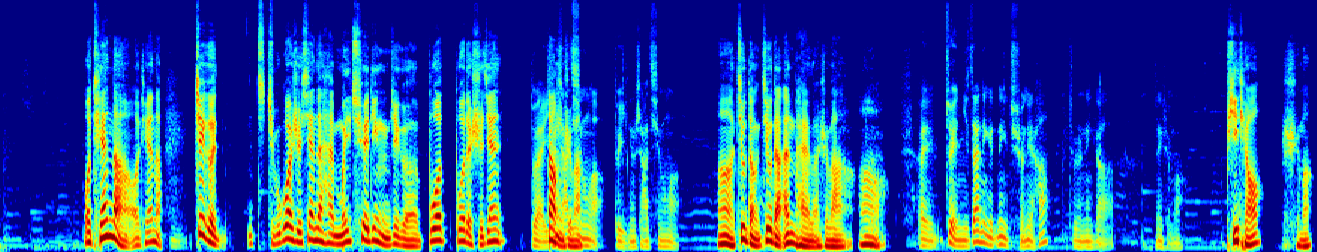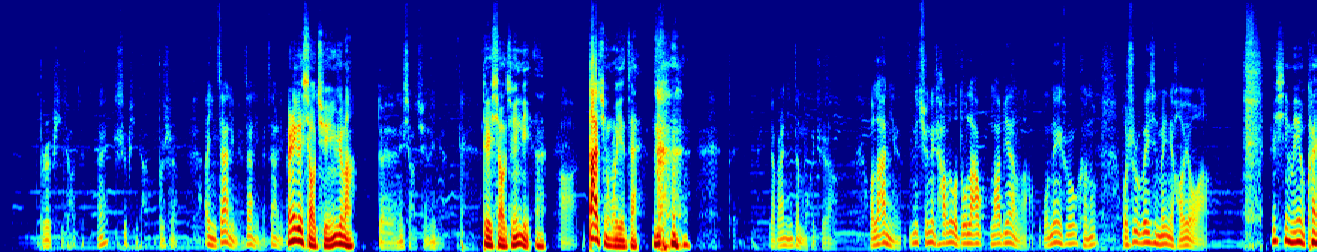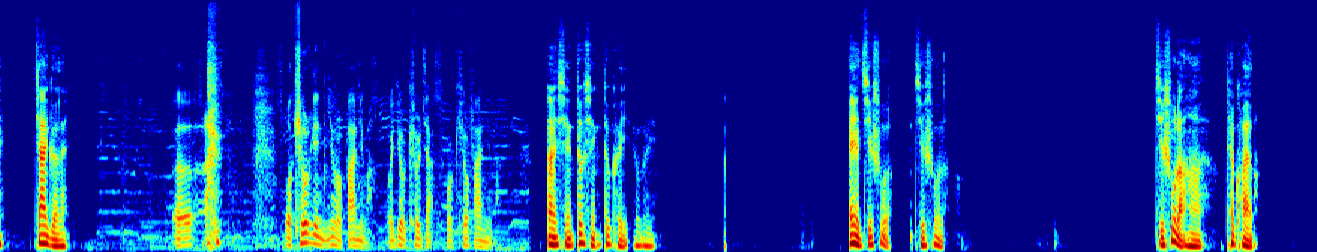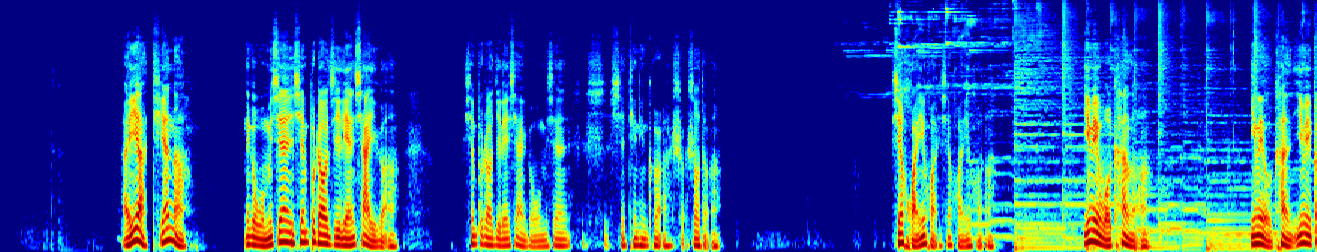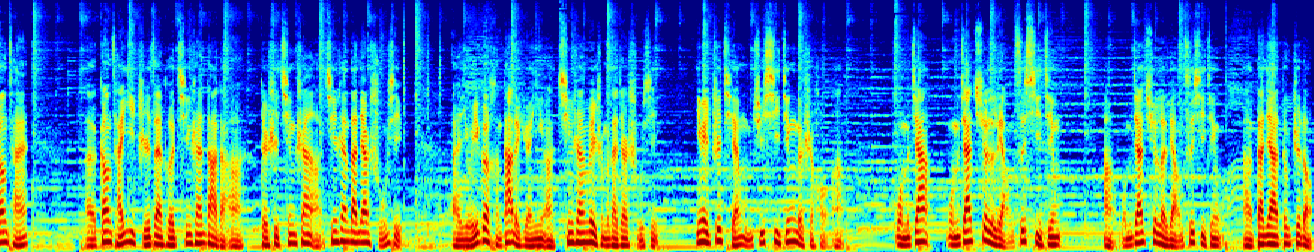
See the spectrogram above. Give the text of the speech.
我天哪！我天哪！这个只不过是现在还没确定这个播播的时间，对，档是吧？了，对，已经杀青了。啊，就等就等安排了是吧？哦，哎，对，你在那个那个群里哈，就是那个那什么皮条是吗？不是皮条，哎，是皮条，不是。哎，你在里面，在里面，在里面。那个小群是吧？对对，那小群里面。对，小群里，嗯啊，大群我也在。对，要不然你怎么会知道？我拉你那群里差不多我都拉拉遍了。我那时候可能我是不是微信没你好友啊？微信没有，快加一个来。呃，我 Q 给你，一会儿发你吧。我一会儿 Q 加，我 Q 发你吧。嗯，行，都行，都可以，都可以。哎呀，结束了，结束了，结束了哈，太快了。哎呀，天哪！那个，我们先先不着急连下一个啊，先不着急连下一个，我们先先听听歌啊，稍稍等啊，先缓一缓，先缓一缓啊，因为我看了啊，因为我看，因为刚才，呃，刚才一直在和青山大大啊，对，是青山啊，青山大家熟悉，哎，有一个很大的原因啊，青山为什么大家熟悉？因为之前我们去戏精的时候啊。我们家我们家去了两次戏精，啊，我们家去了两次戏精啊，大家都知道。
